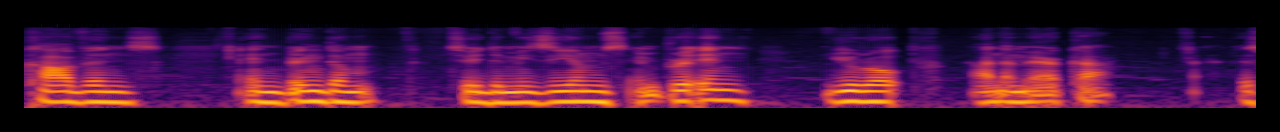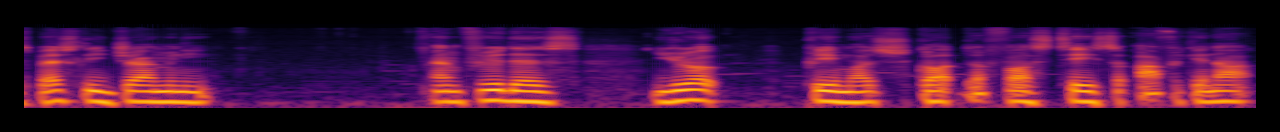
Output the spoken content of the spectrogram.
carvings, and bring them to the museums in Britain, Europe, and America, especially Germany. And through this, Europe pretty much got the first taste of African art.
